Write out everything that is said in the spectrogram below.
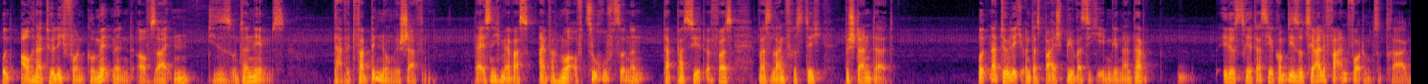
und auch natürlich von Commitment auf Seiten dieses Unternehmens. Da wird Verbindung geschaffen. Da ist nicht mehr was einfach nur auf Zuruf, sondern da passiert etwas, was langfristig Bestand hat. Und natürlich, und das Beispiel, was ich eben genannt habe, illustriert das, hier kommt die soziale Verantwortung zu tragen.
